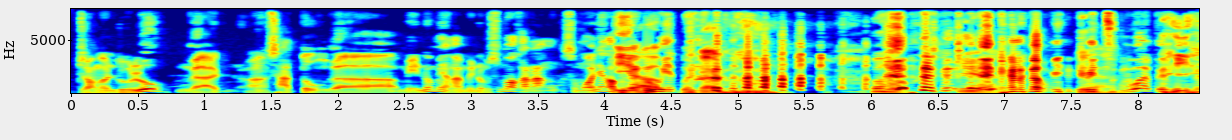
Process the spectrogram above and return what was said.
zaman dulu enggak eh, satu enggak minum ya nggak minum semua karena semuanya nggak punya Iya duit. benar. Wah, iya. karena nggak punya duit Iya. semua tuh. Iya.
